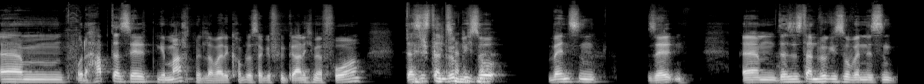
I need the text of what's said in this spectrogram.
ähm, oder habe das selten gemacht. Mittlerweile kommt das ja gefühlt gar nicht mehr vor. Das Du ist dann ja wirklich nicht so, wenn es ein selten. Ähm, das ist dann wirklich so, wenn es ein,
